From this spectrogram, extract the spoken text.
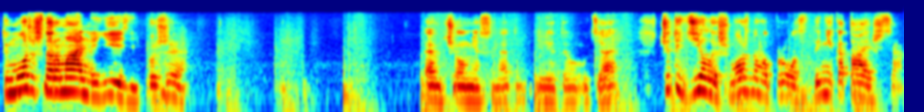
Ты можешь нормально ездить, ПЖ. Эм, чё у меня с нетом? Или это у тебя? Что ты делаешь? Можно вопрос? Ты не катаешься.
